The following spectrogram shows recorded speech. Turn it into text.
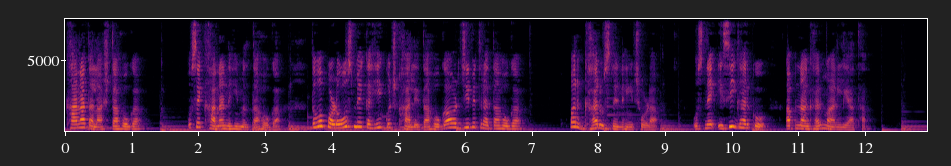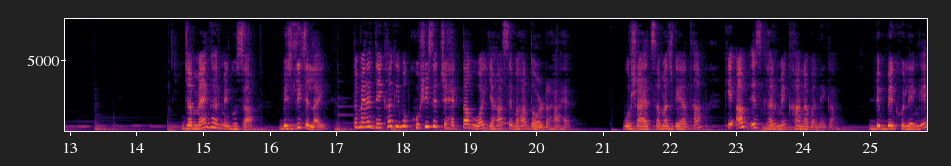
खाना तलाशता होगा। उसे खाना नहीं मिलता होगा। तो वो पड़ोस में कहीं कुछ खा लेता होगा और जीवित रहता होगा। पर घर उसने नहीं छोड़ा। उसने इसी घर को अपना घर मान लिया था। जब मैं घर में घुसा, बिजली चलाई तो मैंने देखा कि वो खुशी से चहकता हुआ यहाँ से वहाँ दौड़ रहा है। वो शायद समझ गया था कि अब इस घर में खाना बनेगा। डिब्बे खुलेंगे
